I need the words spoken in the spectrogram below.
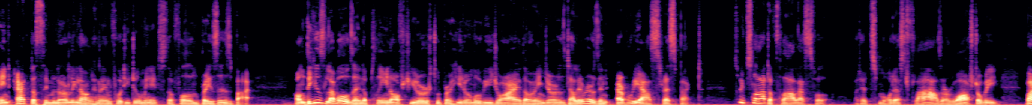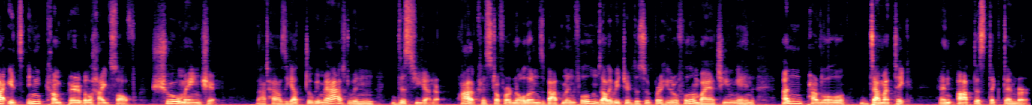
and at the similarly long 142 minutes the film breezes by. On these levels and a plane of sheer superhero movie joy, The Avengers delivers in every aspect. So it's not a flawless film, but its modest flaws are washed away by its incomparable heights of showmanship. that has yet to be matched in this genre. While Christopher Nolan's Batman films elevated the superhero film by achieving an unparalleled dramatic and artistic timbre,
